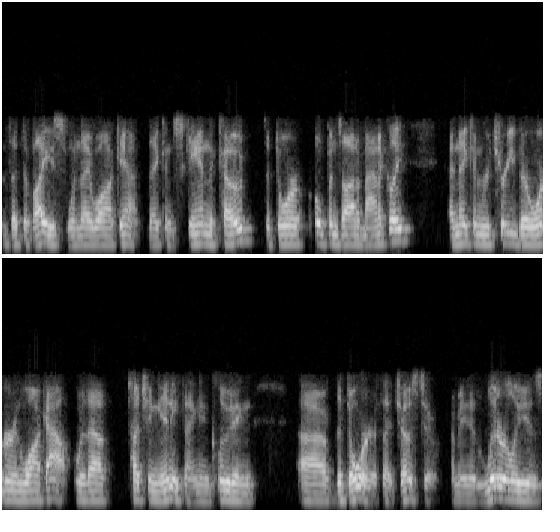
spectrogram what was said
the device when they walk in. They can scan the code, the door opens automatically, and they can retrieve their order and walk out without touching anything, including uh, the door if they chose to. I mean, it literally is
